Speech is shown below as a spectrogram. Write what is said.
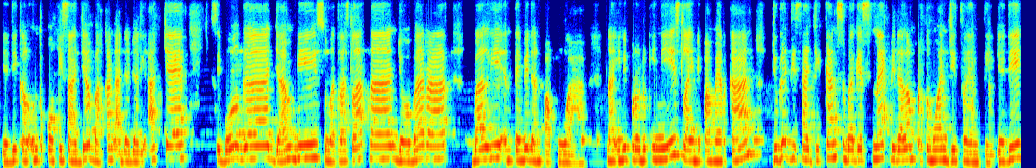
Jadi kalau untuk kopi saja bahkan ada dari Aceh, Sibolga, Jambi, Sumatera Selatan, Jawa Barat, Bali, NTB, dan Papua. Nah ini produk ini selain dipamerkan juga disajikan sebagai snack di dalam pertemuan G20. Jadi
